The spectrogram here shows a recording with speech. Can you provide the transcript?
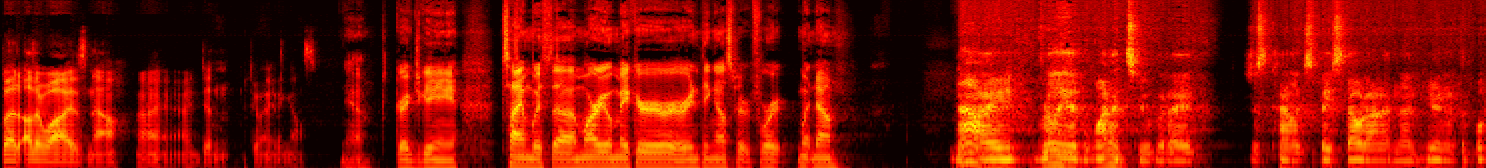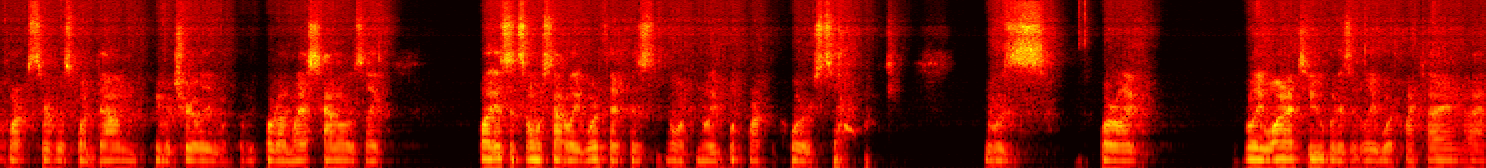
but otherwise, no, I, I didn't do anything else. Yeah. Greg, did you get any time with uh, Mario Maker or anything else before it went down? No, I really had wanted to, but I just kind of like spaced out on it. And then hearing that the bookmark service went down prematurely, what the report on last time, I was like, well, I guess it's almost not really worth it because no one can really bookmark course. it was, or like, really wanted to, but is it really worth my time? I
